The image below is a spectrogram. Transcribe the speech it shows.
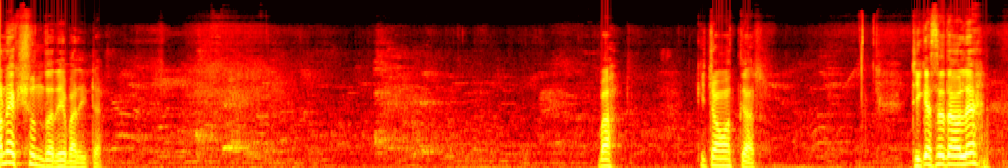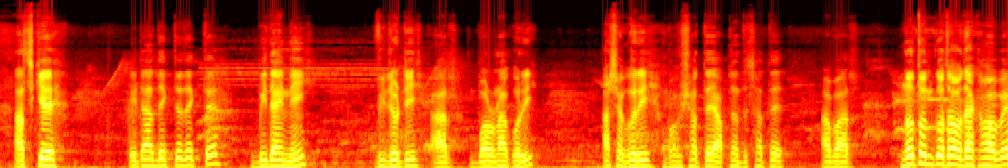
অনেক সুন্দর এই বাড়িটা। বাহ, কি চমৎকার। ঠিক আছে তাহলে, আজকে এটা দেখতে দেখতে বিদায় নেই। ভিডিওটি আর বড় না করি। আশা করি ভবিষ্যতে আপনাদের সাথে আবার নতুন কোথাও দেখা হবে।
